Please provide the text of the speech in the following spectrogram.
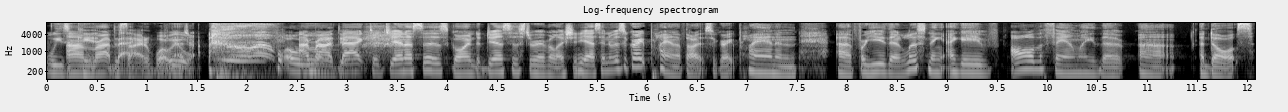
we I'm can't right back. decide what we, That's what we I'm right do. back to Genesis, going to Genesis to Revelation. Yes, and it was a great plan. I thought it was a great plan. And uh, for you that are listening, I gave all the family, the uh, adults,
